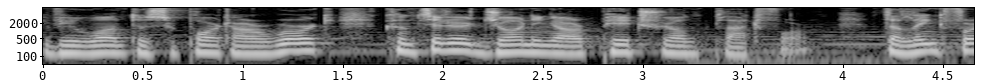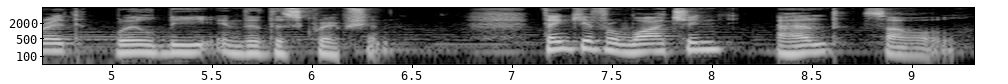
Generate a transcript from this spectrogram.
If you want to support our work, consider joining our Patreon platform. The link for it will be in the description. Thank you for watching and Saul.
